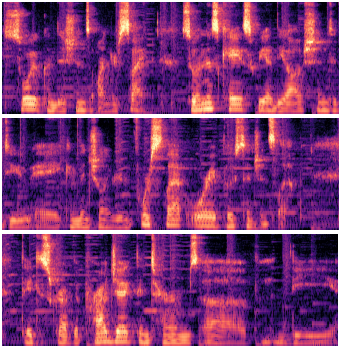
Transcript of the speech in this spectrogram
soil conditions on your site. So in this case, we had the option to do a conventionally reinforced slab or a post-tension slab. They describe the project in terms of the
